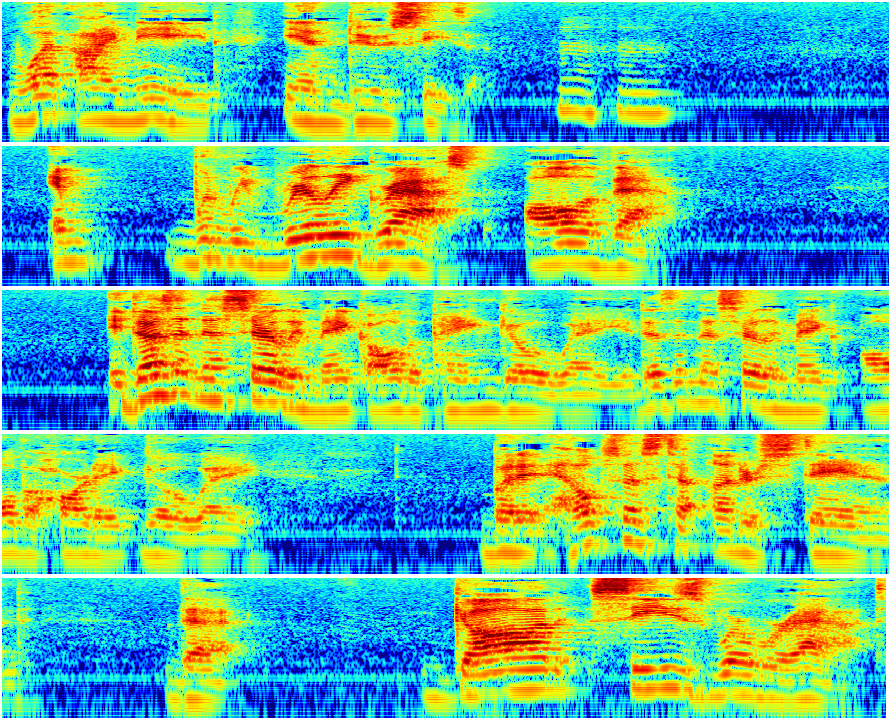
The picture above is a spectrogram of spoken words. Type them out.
what I need in due season. Mm-hmm. And when we really grasp all of that, it doesn't necessarily make all the pain go away. It doesn't necessarily make all the heartache go away. But it helps us to understand that God sees where we're at,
